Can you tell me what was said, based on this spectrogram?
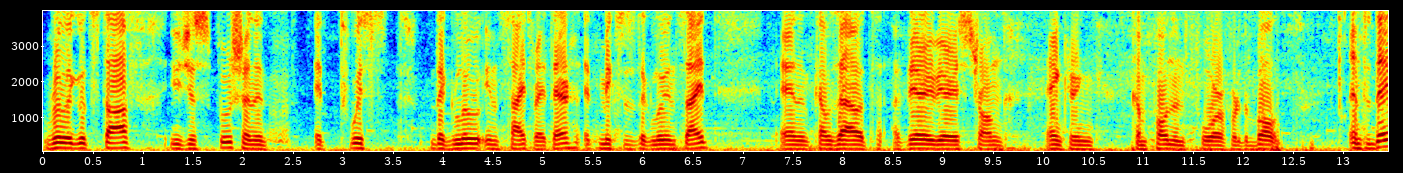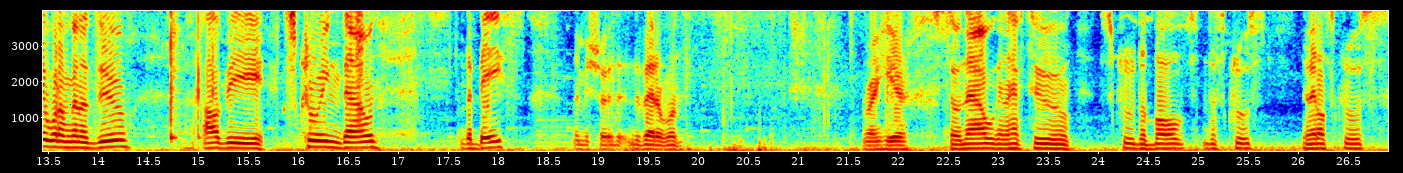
really good stuff. You just push and it it twists the glue inside right there. It mixes the glue inside and it comes out a very very strong anchoring component for for the bolts. And today what I'm gonna do I'll be screwing down the base. Let me show you the, the better one. Right here. So now we're gonna have to screw the bolts the screws the metal screws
